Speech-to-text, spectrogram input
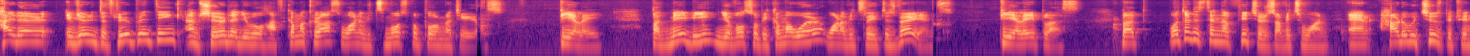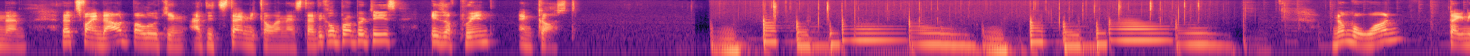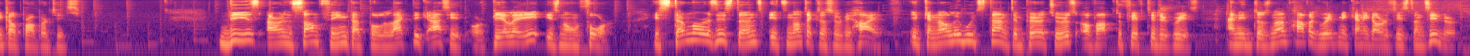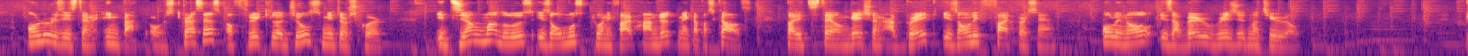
Hi there! If you're into 3D printing, I'm sure that you will have come across one of its most popular materials, PLA. But maybe you've also become aware one of its latest variants, PLA+. But what are the standout features of each one, and how do we choose between them? Let's find out by looking at its technical and aesthetical properties, ease of print, and cost. Number 1 technical properties. These aren't something that polylactic acid or PLA is known for. Its thermal resistance is not excessively high, it can only withstand temperatures of up to 50 degrees, and it does not have a great mechanical resistance either, only resisting impact or stresses of 3 kJ meter square. Its Young modulus is almost 2500 megapascals, but its elongation at break is only 5%. All in all, is a very rigid material.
